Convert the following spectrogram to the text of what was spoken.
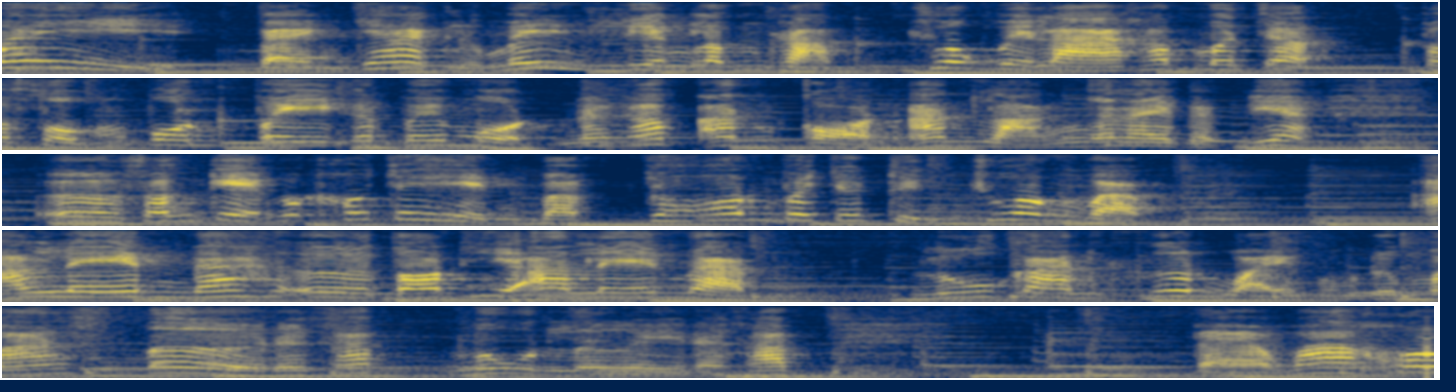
ไม่แบ่งแยกหรือไม่เรียงลำดับช่วงเวลาครับ มันจะผสมปนเปกันไปหมดนะครับ อันก่อนอันหลังอะไรแบบเนี้ยเออสังเกตว่าเขาจะเห็นแบบย้อนไปจนถึงช่วงแบบอาเลนนะเออตอนที่อาเลนแบบรู้การเคลื่อนไหวของเดอะมาสเตอร์นะครับนู่นเลยนะครับ แต่ว่าข้อ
